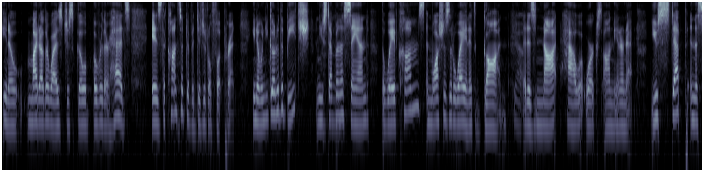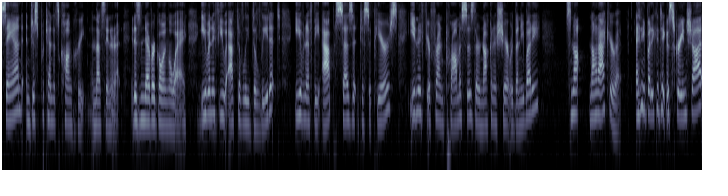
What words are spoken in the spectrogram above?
you know might otherwise just go over their heads is the concept of a digital footprint. You know, when you go to the beach and you step in the mm-hmm. sand, the wave comes and washes it away and it's gone. Yeah. That is not how it works on the internet. You step in the sand and just pretend it's concrete, and that's the internet. It is never going away. Mm-hmm. Even if you actively delete it, even if the app says it disappears, even if your friend promises they're not going to share it with anybody, it's not not accurate. Anybody can take a screenshot,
